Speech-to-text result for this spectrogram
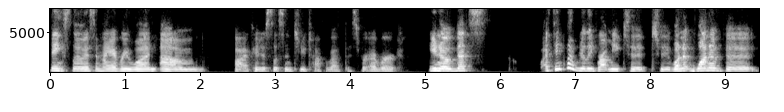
Thanks lewis and hi everyone. Um i could just listen to you talk about this forever. You know that's I think what really brought me to to one of one of the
